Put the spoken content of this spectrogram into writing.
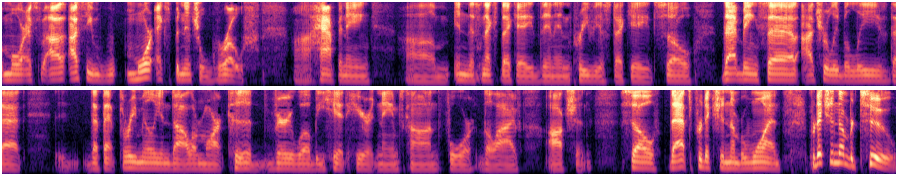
more. Exp- I, I, see more exponential growth uh, happening um, in this next decade than in previous decades. So that being said, I truly believe that that that three million dollar mark could very well be hit here at NamesCon for the live auction. So that's prediction number one. Prediction number two,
